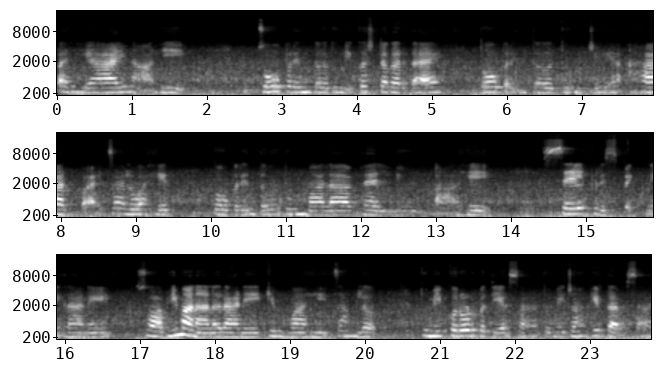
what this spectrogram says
पर्याय नाही. जोपर्यंत तुम्ही कष्ट करताय तोपर्यंत तुमचे हात पाय चालू आहेत तोपर्यंत तुम्हाला व्हॅल्यू आहे. सेल्फ रिस्पेक्टने राहणे स्वाभिमानानं राहणे किंवाही चांगलं. तुम्ही करोडपती असाल तुम्ही जहागीरदार असाल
